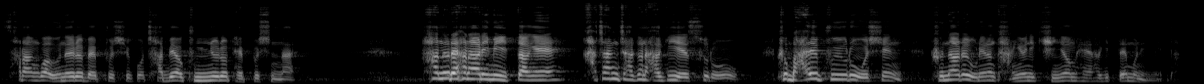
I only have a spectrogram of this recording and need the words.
사랑과 은혜를 베푸시고 자비와 국류를 베푸신 날. 하늘의 하나님이 이 땅에 가장 작은 아기 예수로 그 말 구유로 오신 그날을 우리는 당연히 기념해야 하기 때문입니다.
